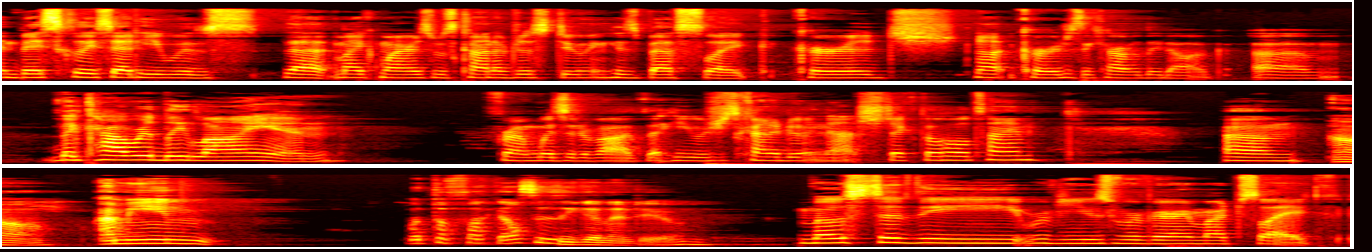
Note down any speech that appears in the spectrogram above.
and basically said he was that Mike Myers was kind of just doing his best, like courage, not courage, the cowardly dog, um, the cowardly lion from Wizard of Oz. That he was just kind of doing that shtick the whole time. Um, Oh, I mean, what the fuck else is he gonna do? most of the reviews were very much like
